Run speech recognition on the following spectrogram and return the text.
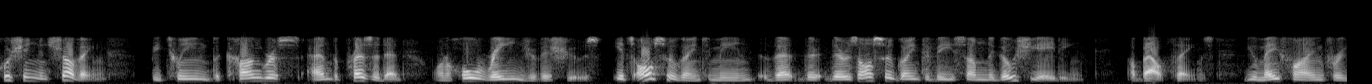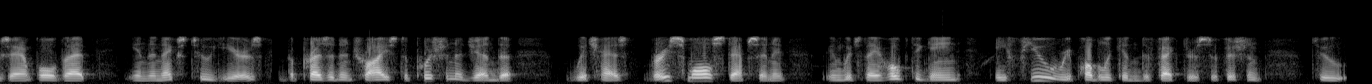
pushing and shoving between the Congress and the President on a whole range of issues. It's also going to mean that there, there's also going to be some negotiating about things. You may find, for example, that in the next two years, the president tries to push an agenda which has very small steps in it, in which they hope to gain a few Republican defectors sufficient to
